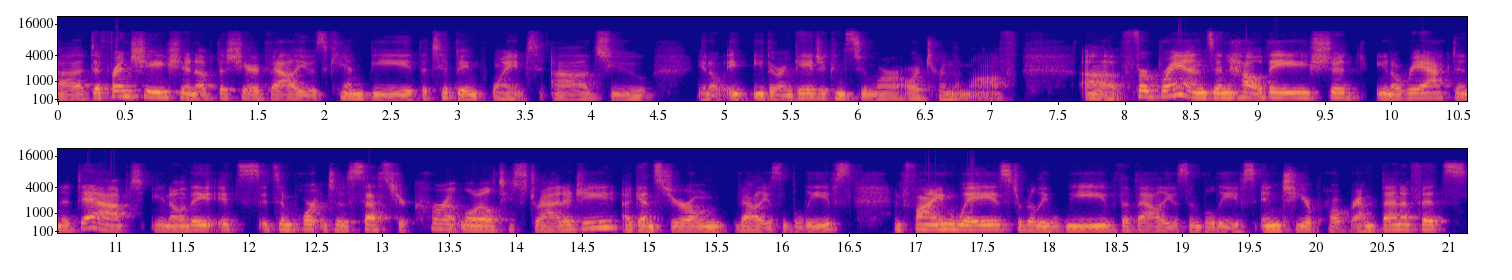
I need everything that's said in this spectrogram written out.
uh, differentiation of the shared values can be the tipping point uh, to you know either engage a consumer or turn them off. Uh, for brands and how they should you know react and adapt you know they it's it's important to assess your current loyalty strategy against your own values and beliefs and find ways to really weave the values and beliefs into your program benefits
